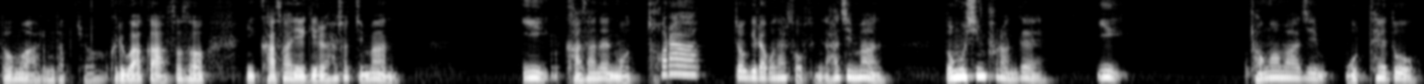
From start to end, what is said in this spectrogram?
너무 아름답죠. 그리고 아까 앞서서 이 가사 얘기를 하셨지만 이 가사는 뭐 철학적이라고는 할 수 없습니다. 하지만 너무 심플한데 이 경험하지 못해도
